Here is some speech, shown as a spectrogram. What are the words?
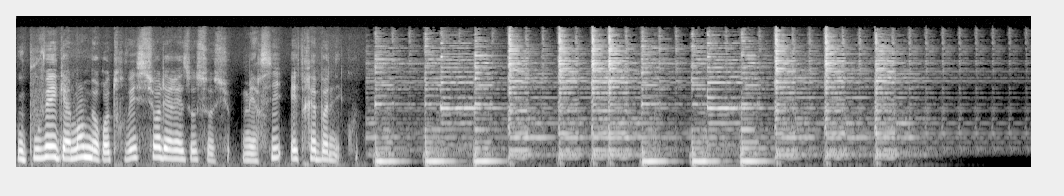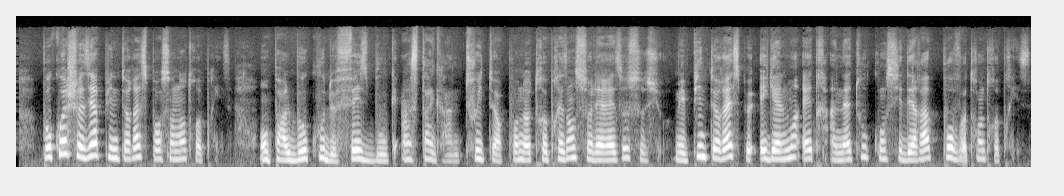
Vous pouvez également me retrouver sur les réseaux sociaux. Merci et très bonne écoute. Pourquoi choisir Pinterest pour son entreprise? On parle beaucoup de Facebook, Instagram, Twitter pour notre présence sur les réseaux sociaux, mais Pinterest peut également être un atout considérable pour votre entreprise.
